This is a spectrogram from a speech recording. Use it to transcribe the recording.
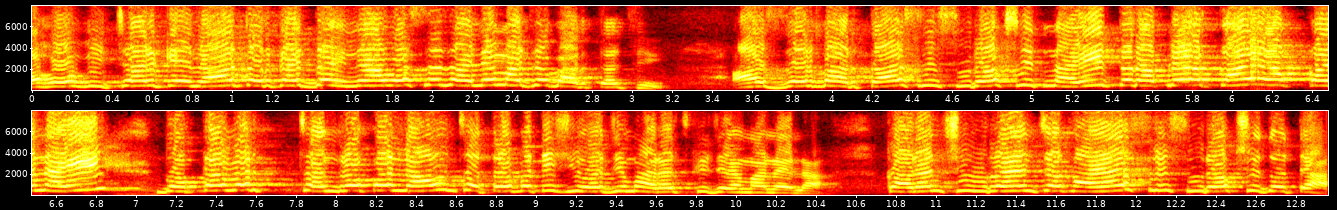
अहो विचार केला तर काय दैन्य अवस्था झाली माझ्या भारताची. आज जर भारतात सुरक्षित नाही तर आपल्याला काय हक्क नाही? डोक्यावर चंद्रकोण लावून छत्रपती शिवाजी महाराज की जय म्हणायला. कारण शिवरायांच्या काळात स्त्री सुरक्षित होत्या.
